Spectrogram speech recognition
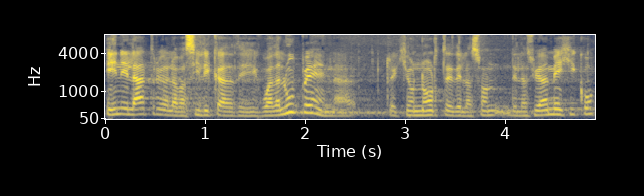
En el atrio de la Basílica de Guadalupe, en la región norte de la, zona, de la Ciudad de México,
